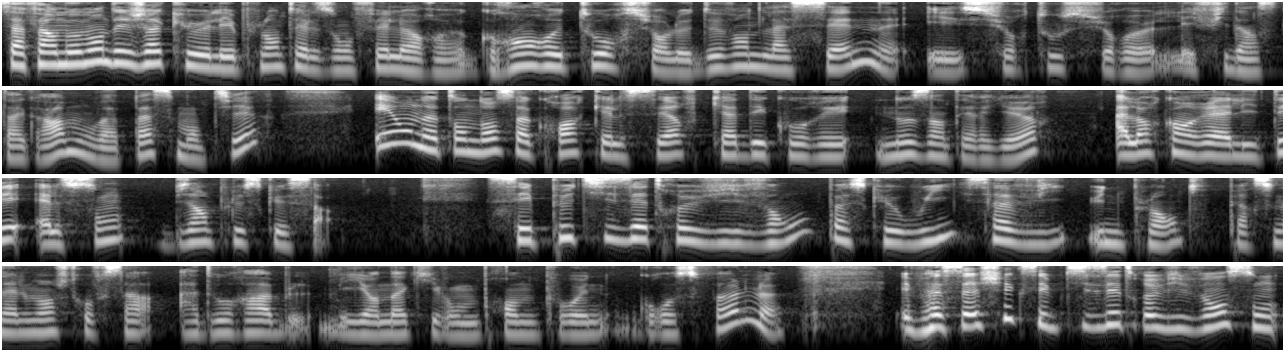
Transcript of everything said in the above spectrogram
Ça fait un moment déjà que les plantes, elles ont fait leur euh, grand retour sur le devant de la scène et surtout sur euh, les feeds d'Instagram, on va pas se mentir. Et on a tendance à croire qu'elles servent qu'à décorer nos intérieurs, alors qu'en réalité, elles sont bien plus que ça. Ces petits êtres vivants, parce que oui, ça vit une plante. Personnellement, je trouve ça adorable, mais il y en a qui vont me prendre pour une grosse folle. Et eh bien, sachez que ces petits êtres vivants sont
